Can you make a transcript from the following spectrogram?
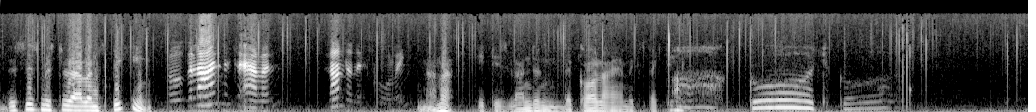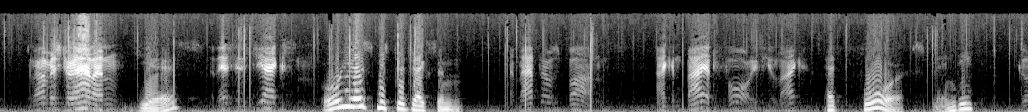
This is Mr. Allen speaking. Hold the line, Mr. Allen. London is calling. Mama, it is London, the call I am expecting. Oh, good, good. Hello, Mr. Allen. Yes? This is Jackson. Oh, yes, Mr. Jackson. About those bonds. I can buy at four if you like. At four. Splendid. Good.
